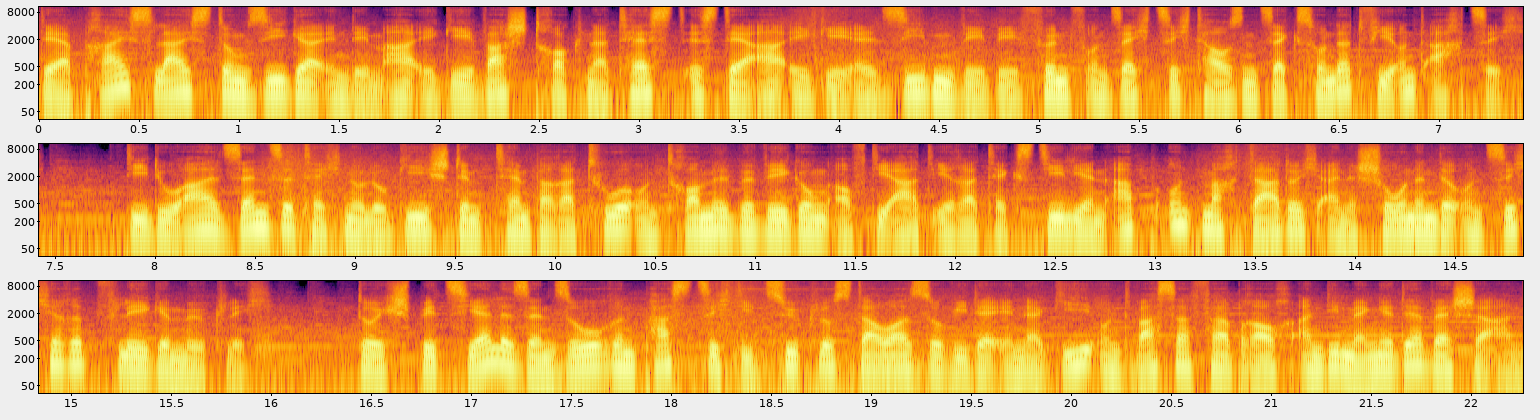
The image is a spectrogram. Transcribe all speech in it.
Der Preis-Leistung-Sieger in dem AEG Waschtrockner-Test ist der AEG L7 WB 65684. Die Dual-Sense-Technologie stimmt Temperatur und Trommelbewegung auf die Art ihrer Textilien ab und macht dadurch eine schonende und sichere Pflege möglich. Durch spezielle Sensoren passt sich die Zyklusdauer sowie der Energie- und Wasserverbrauch an die Menge der Wäsche an.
